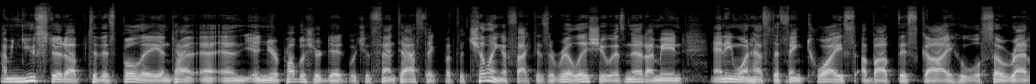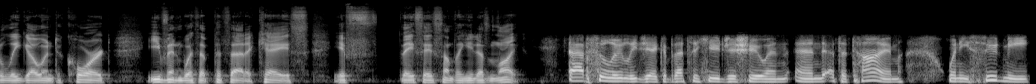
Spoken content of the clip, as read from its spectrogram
I mean, you stood up to this bully, and and and your publisher did, which is fantastic. But the chilling effect is a real issue, isn't it? I mean, anyone has to think twice about this guy who will so readily go into court, even with a pathetic case, if they say something he doesn't like. Absolutely, Jacob. That's a huge issue. And and at the time when he sued me,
